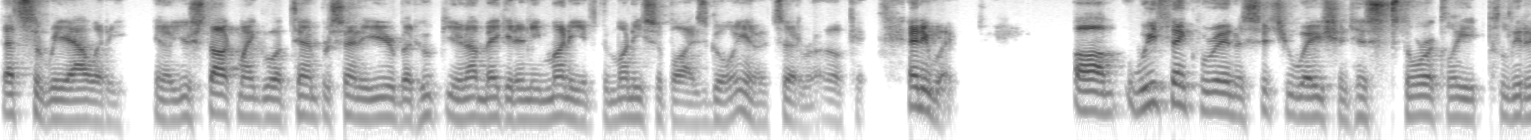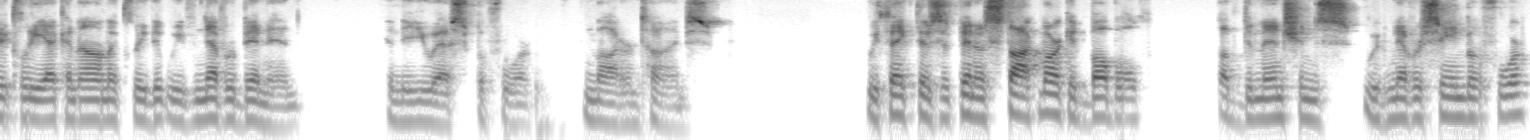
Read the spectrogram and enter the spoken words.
That's the reality you know your stock might go up 10% a year but who, you're not making any money if the money supply is going you know et cetera. Okay. Anyway um, we think we're in a situation historically politically economically that we've never been in in the us before in modern times. We think there's been a stock market bubble of dimensions we've never seen before.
